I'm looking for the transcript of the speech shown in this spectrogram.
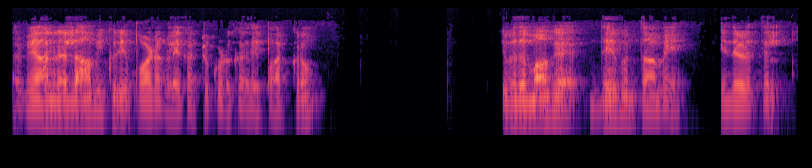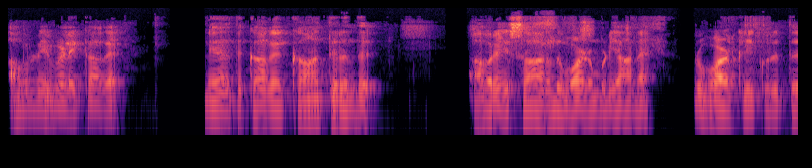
அருமையான நல்ல ஆவிக்குரிய பாடங்களை கற்றுக் கொடுக்கிறதை பார்க்கிறோம். இவ்விதமாக தேவன் தாமே இந்த இடத்தில் அவருடைய வேலைக்காக நேரத்துக்காக காத்திருந்து அவரை சார்ந்து வாழும்படியான ஒரு வாழ்க்கை குறித்து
